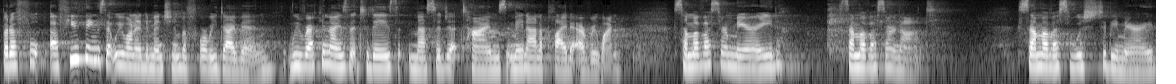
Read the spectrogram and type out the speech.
But a, f- a few things that we wanted to mention before we dive in. We recognize that today's message at times may not apply to everyone. Some of us are married, some of us are not. Some of us wish to be married,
